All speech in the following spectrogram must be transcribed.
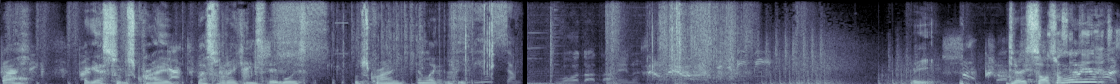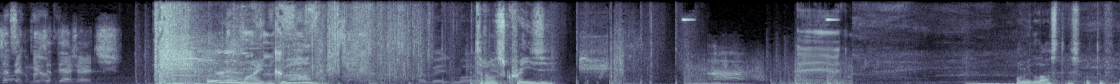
Well, I guess subscribe. That's what I can say, boys. Subscribe and like the video. Wait, did I saw someone here? Oh my god! That was crazy. Oh, we lost this. What the fuck?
